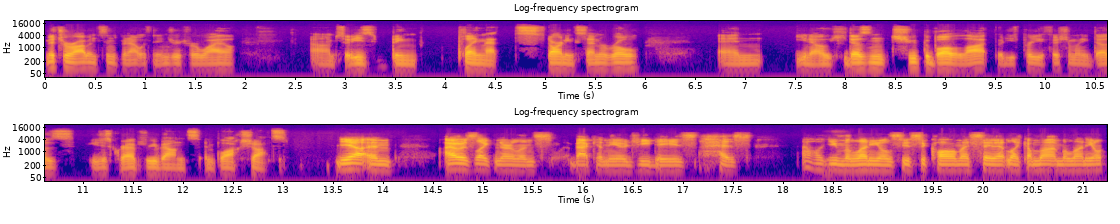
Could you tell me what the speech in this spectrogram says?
Mitchell Robinson's been out with an injury for a while, um, so he's been playing that starting center role. And you know, he doesn't shoot the ball a lot, but he's pretty efficient when he does. He just grabs rebounds and blocks shots. Yeah, and I always like Nerlens back in the OG days, as all you millennials used to call him. I say that like I'm not a millennial.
